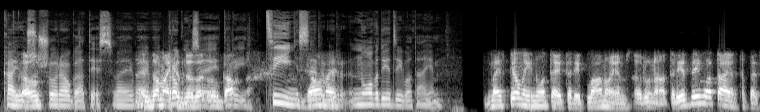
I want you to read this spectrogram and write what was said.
Kā jūs uz šo raugāties? Vai, vai, es domāju, vai ka cīņas galvenais... ar, ar novadu iedzīvotājiem? Mēs pilnīgi noteikti arī plānojam runāt ar iedzīvotājiem, tāpēc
